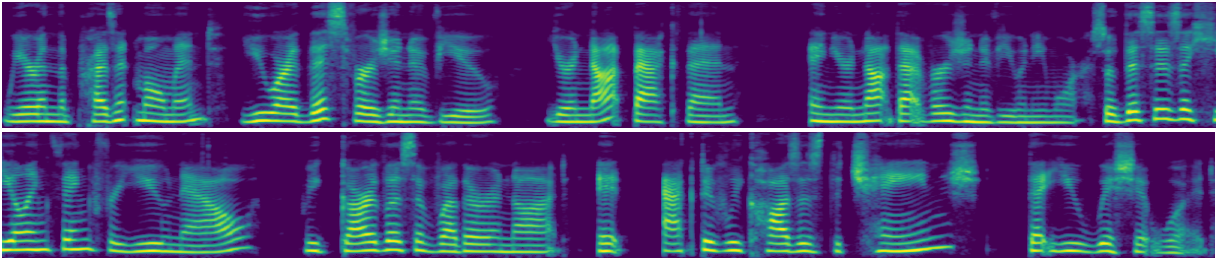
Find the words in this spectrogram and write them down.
we are in the present moment. You are this version of you. You're not back then and you're not that version of you anymore. So this is a healing thing for you now, regardless of whether or not it actively causes the change that you wish it would.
